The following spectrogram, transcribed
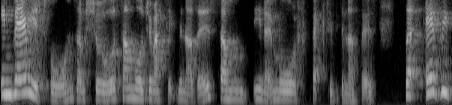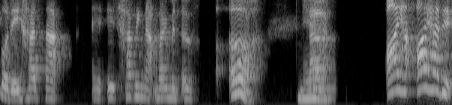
in various forms. I'm sure some more dramatic than others, some you know more effective than others. But everybody has that is having that moment of oh yeah. Um, I I had it.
